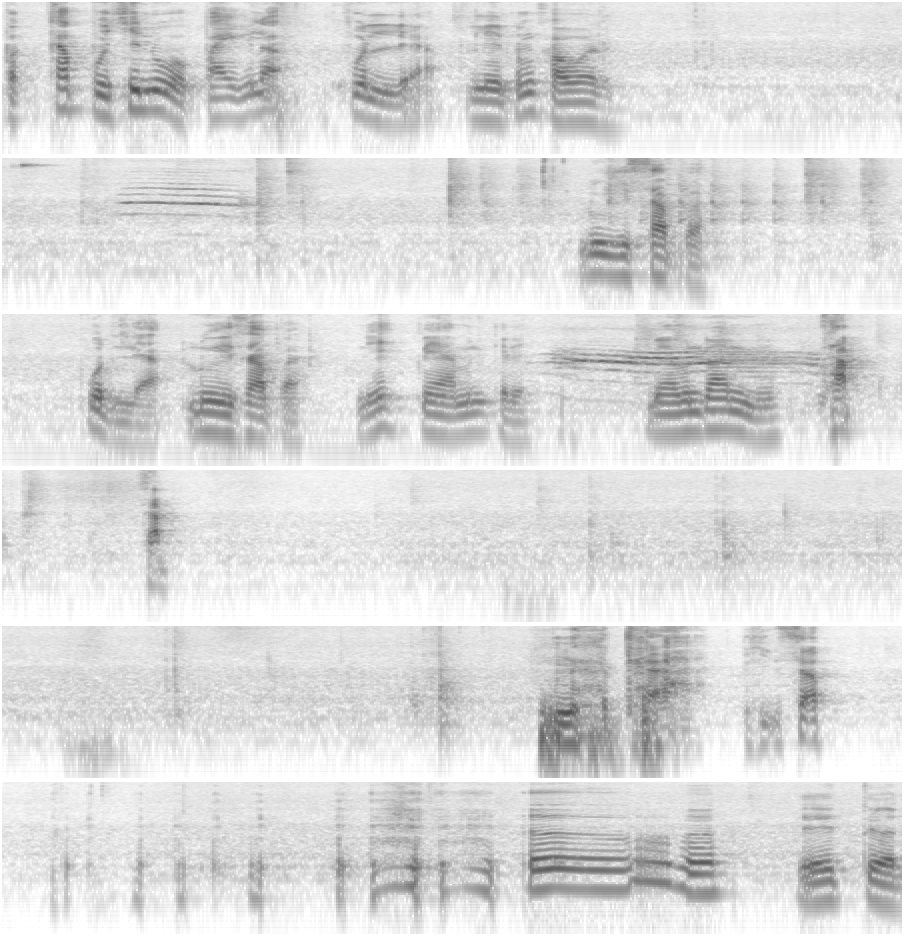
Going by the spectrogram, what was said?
บักคับปูชิโน่ไปแล้วพุ่นแหละเรียนต้องเขาอะลุยซับอะพุ่นแหละลุยซับอะนี่แม่มันก็เลยแม่มันด้านนี่ซับซับหน้าตาอีสับเออเออตวน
